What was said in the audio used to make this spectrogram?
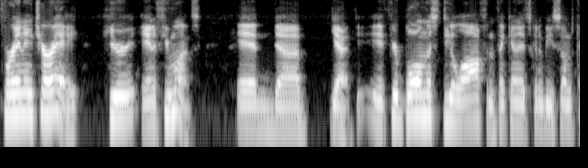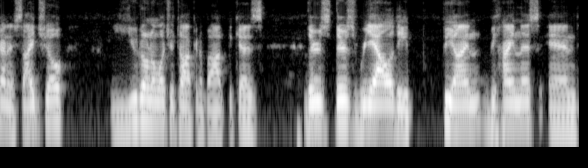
for NHRA here in a few months, and uh, yeah, if you're blowing this deal off and thinking it's going to be some kind of sideshow, you don't know what you're talking about because there's there's reality behind behind this and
